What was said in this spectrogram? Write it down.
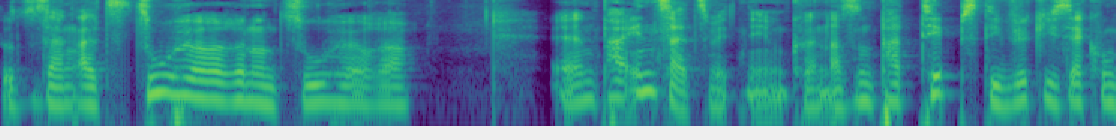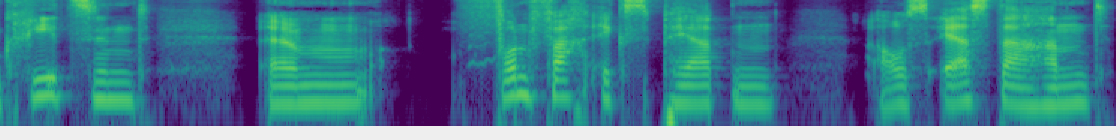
sozusagen als Zuhörerinnen und Zuhörer äh, ein paar Insights mitnehmen können. Also ein paar Tipps, die wirklich sehr konkret sind, ähm, von Fachexperten aus erster Hand,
